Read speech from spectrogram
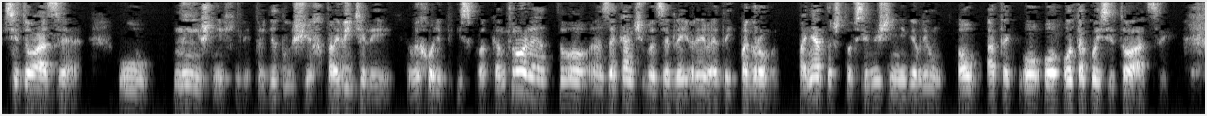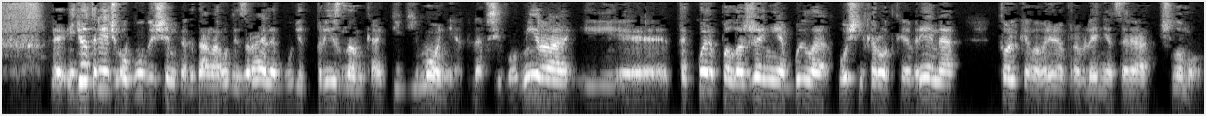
ситуация у нынешних или предыдущих правителей выходит из-под контроля, то заканчивается для евреев этой погромой. Понятно, что Всевышний не говорил о, о, о, о такой ситуации. Идет речь о будущем, когда народ Израиля будет признан как гегемония для всего мира. И э, такое положение было очень короткое время, только во время правления царя Шломо.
